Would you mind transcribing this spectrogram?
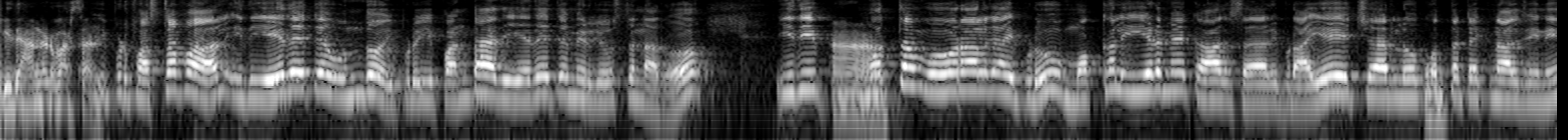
ఇది హండ్రెడ్ పర్సెంట్ ఇప్పుడు ఫస్ట్ ఆఫ్ ఆల్ ఇది ఏదైతే ఉందో ఇప్పుడు ఈ పంట అది ఏదైతే మీరు చూస్తున్నారో ఇది మొత్తం ఓవరాల్గా ఇప్పుడు మొక్కలు ఇయ్యడమే కాదు సార్. ఇప్పుడు ఐఏహెచ్ఆర్లో కొత్త టెక్నాలజీని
